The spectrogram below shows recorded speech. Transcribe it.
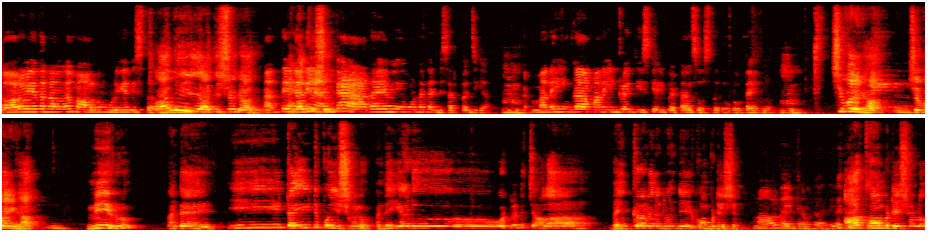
గౌరవ వేతనంగా మామూలుగా మూడు వేలు ఇస్తారు. అది అది ఇష్యూ కాదు. అంతేగాని అన్నది విషయం. ఇంకా ఆదాయం ఏమి ఉండదండి సర్పంచ్గా మన ఇంకా మన ఇంట్లో తీసుకెళ్ళి పెట్టాల్సి వస్తుంది ఒక్కొక్క టైంలో. చివరిగా చివరిగా. మీరు అంటే ఈ టైట్ పొజిషన్లో అంటే ఏడు ఓట్లు అంటే చాలా భయంకరమైనటువంటి కాంపిటీషన్ ఆ కాంపిటీషన్లో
